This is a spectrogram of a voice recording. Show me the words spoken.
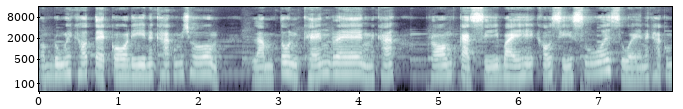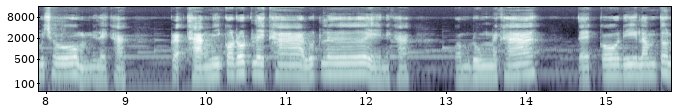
บำรุงให้เขาแตกกอดีนะคะคุณผู้ชมลำต้นแข็งแรงนะคะ พร้อมกัดสีใบให้เขาสีสวยสวยนะคะคุณผู้ชมนี่เลยค่ะ กระถางนี้ก็รดเลยค่ะรดเลยนะคะบำรุงนะคะ แต่กอดีลำต้น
